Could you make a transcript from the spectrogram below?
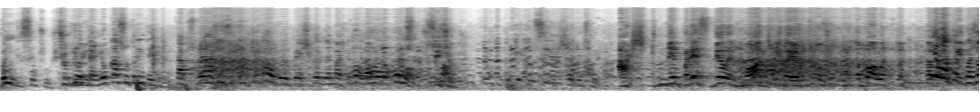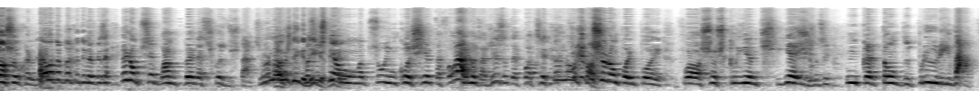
bem assentes no chão. Eu tenho, eu calço o 31. Está a perceber? Às vezes o 39, o pé esquerdo é mais 39. Sim. O que é que você acha desta ideia? Acho que nem parece dele, é uma ótima ideia, mas não. Carlinhos, a bola, a E a outra coisa, ó, Sr. A outra coisa que eu tive a pensar, eu não percebo lá muito bem dessas coisas dos táxis. Não, não, mas diga, diga, isto diga. é uma pessoa inconsciente a falar, mas às vezes até pode ser. Não, não, Por que o senhor não põe, põe para os seus clientes fiéis assim, um cartão de prioridade?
